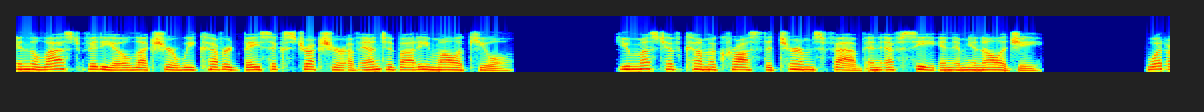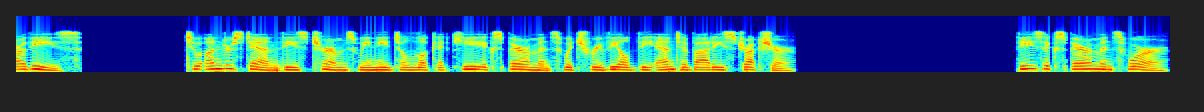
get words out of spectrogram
In the last video lecture we covered basic structure of antibody molecule. You must have come across the terms Fab and FC in immunology. What are these? To understand these terms we need to look at key experiments which revealed the antibody structure. These experiments were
